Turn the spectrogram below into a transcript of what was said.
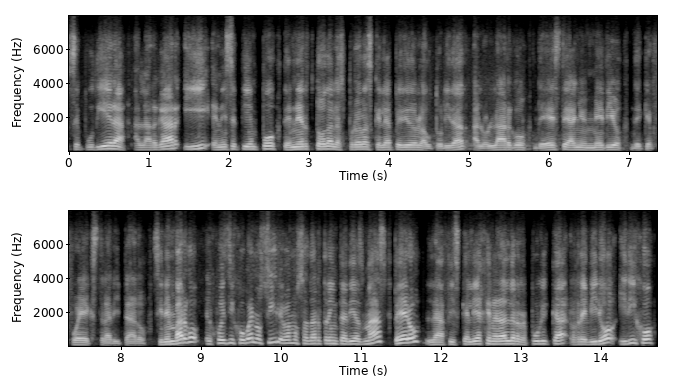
se pudiera alargar y en ese tiempo tener todas las pruebas que le ha pedido la autoridad a lo largo de este año y medio de que fue extraditado. Sin embargo, el juez dijo, bueno, sí, le vamos a dar 30 días más, pero la Fiscalía General de la República reviró y dijo,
